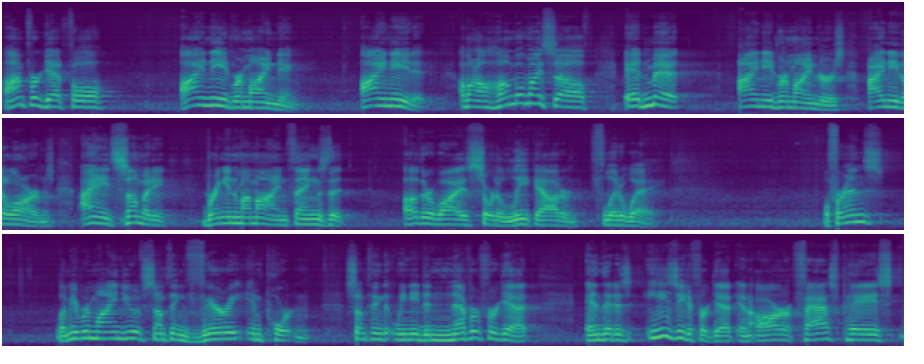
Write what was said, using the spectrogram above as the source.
I'm forgetful. I need reminding. I need it. I'm going to humble myself, admit I need reminders, I need alarms, I need somebody bring into my mind things that otherwise sort of leak out or flit away. Well, friends, let me remind you of something very important, something that we need to never forget, and that is easy to forget in our fast paced,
